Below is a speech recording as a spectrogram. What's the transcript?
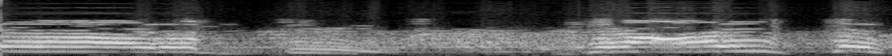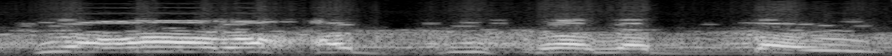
يا ربي جعلت شعار حجك لبيك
